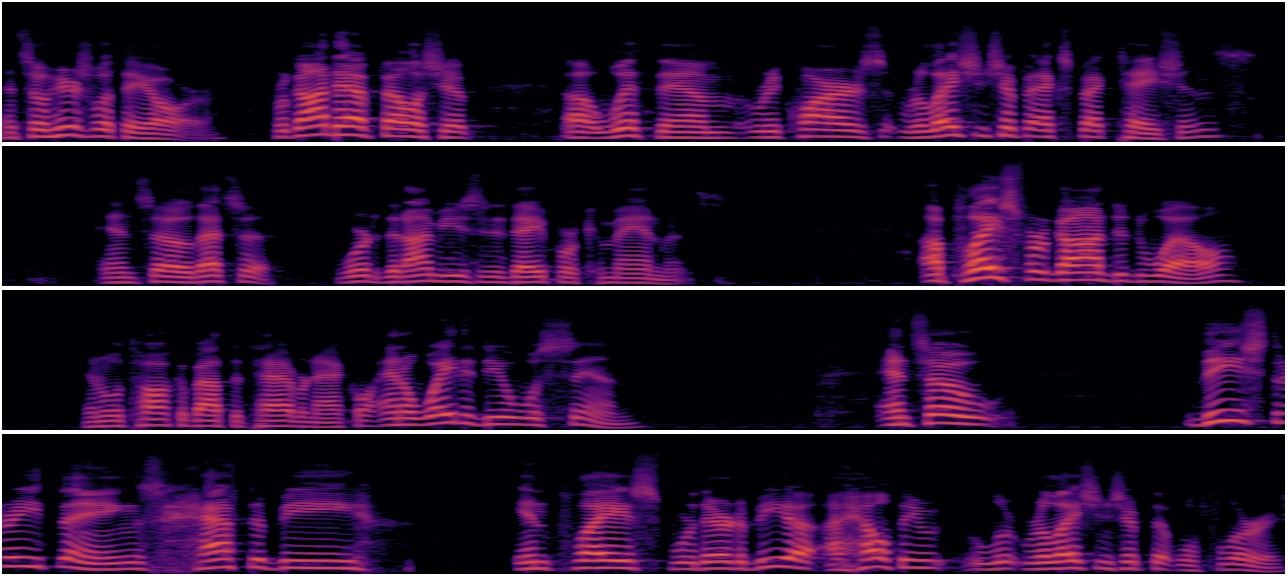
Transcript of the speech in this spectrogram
And so here's what they are. For God to have fellowship uh, with them requires relationship expectations. And so that's a word that I'm using today for commandments. A place for God to dwell, and we'll talk about the tabernacle, and a way to deal with sin. And so these three things have to be in place for there to be a, a healthy relationship that will flourish.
